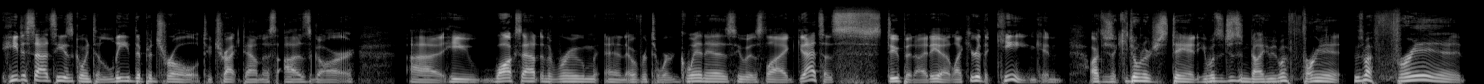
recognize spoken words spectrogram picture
he decides he is going to lead the patrol to track down this Osgar. Uh, he walks out in the room and over to where Gwen is, who is like, "That's a stupid idea. Like you're the king." And Arthur's like, "You don't understand. He wasn't just a knight. He was my friend. He was my friend."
